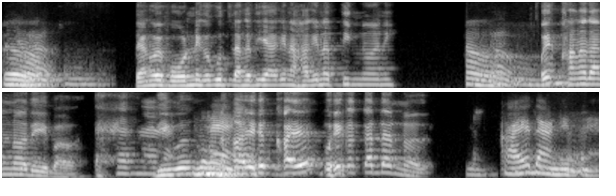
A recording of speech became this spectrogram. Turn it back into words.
ඔව්. දැන් ওই ෆෝන් එකකුත් ළඟ තියාගෙන අහගෙනත් ඉන්නවනේ. ඔව්. ඔය කන දන්නවද ඒ බව? ඇහැ දිව නෑ. කය කය ඔය එකක්වත් දන්නවද? කය දන්නේ නැහැ.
